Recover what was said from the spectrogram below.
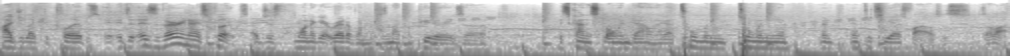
how'd you like the clips it's, it's very nice clips I just want to get rid of them because my computer is uh it's kind of slowing down. I got too many too many M2TS files. It's, it's a lot.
